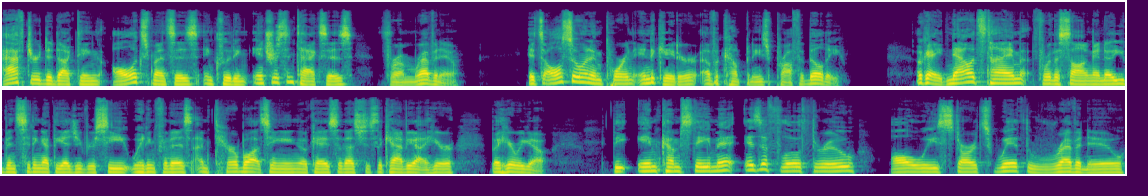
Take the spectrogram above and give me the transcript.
after deducting all expenses, including interest and taxes, from revenue. It's also an important indicator of a company's profitability. Okay, now it's time for the song. I know you've been sitting at the edge of your seat waiting for this. I'm terrible at singing, okay? So that's just the caveat here. But here we go. The income statement is a flow through, always starts with revenue,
